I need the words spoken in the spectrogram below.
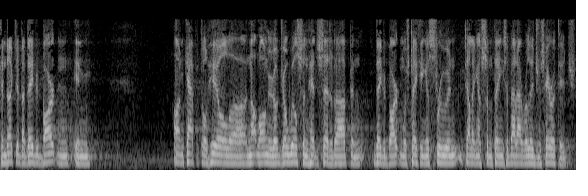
conducted by David Barton in on Capitol Hill uh, not long ago. Joe Wilson had set it up, and David Barton was taking us through and telling us some things about our religious heritage.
